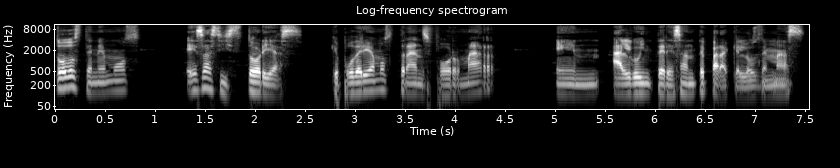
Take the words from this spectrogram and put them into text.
todos tenemos esas historias que podríamos transformar en algo interesante para que los demás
